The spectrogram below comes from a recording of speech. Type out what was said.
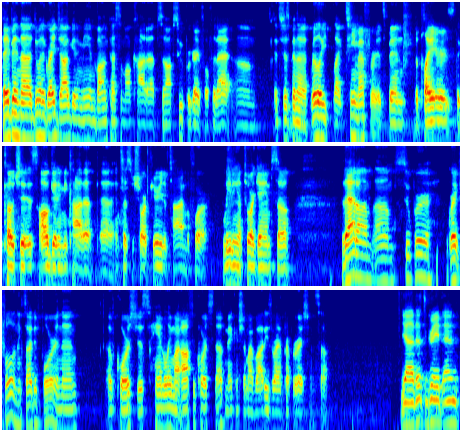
they've been uh, doing a great job getting me and Von Pessumal caught up. So I'm super grateful for that. Um, it's just been a really like team effort. It's been the players, the coaches, all getting me caught up uh, in such a short period of time before leading up to our game. So that I'm um, super grateful and excited for. And then, of course, just handling my off the court stuff, making sure my body's right in preparation. So. Yeah, that's great. And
